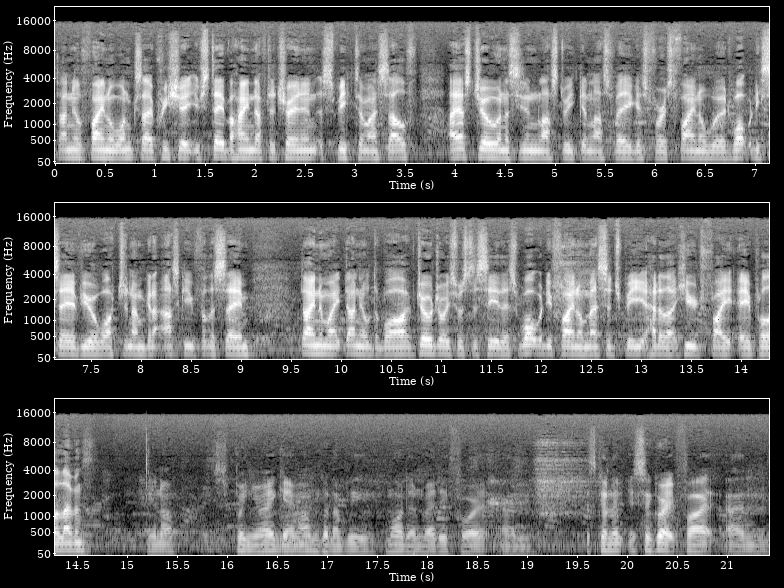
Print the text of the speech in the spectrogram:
Daniel, final one, because I appreciate you stay behind after training to speak to myself. I asked Joe when I seen him last week in Las Vegas for his final word. What would he say if you were watching? I'm going to ask you for the same. Dynamite, Daniel Dubois, if Joe Joyce was to see this, what would your final message be ahead of that huge fight, April 11th? You know, bring your A game. I'm going to be more than ready for it. And it's gonna, it's a great fight, and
